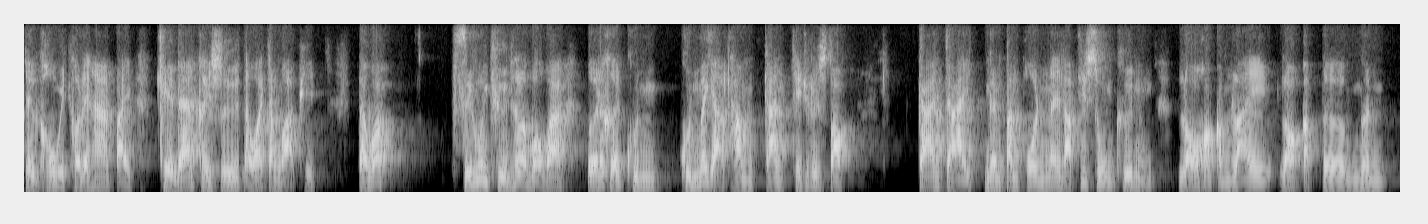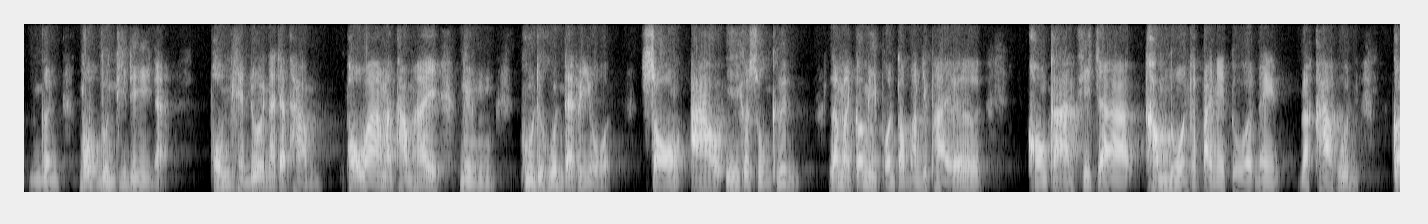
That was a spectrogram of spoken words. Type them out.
เจอโควิดเขาเลยห้ามไป K-Bank เคยซื้อแต่ว่าจังหวะผิด แต่ว่าซื้อหุ้นคืนถ้าเราบอกว่าเออถ้าเกิดคุณคุณไม่อยากทำการ treasury stock การจ่ายเงินปันผลในระดับที่สูงขึ้น ล้อกับกำไร ล้อกับเติมเงินเงินงบดุลที่ดีเนี่ย ผมเห็นด้วยน่าจะทำเพราะว่ามันทำให้หนึ่งผู้ถือหุ้นได้ประโยชน์สอง ROE ก็สูงขึ้น แล้วมันก็มีผลต่อมัลติพายเออร์ของการที่จะคำนวณเข้าไปในตัวในราคาหุ้น ก็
